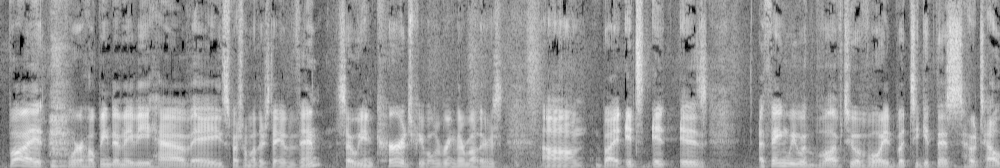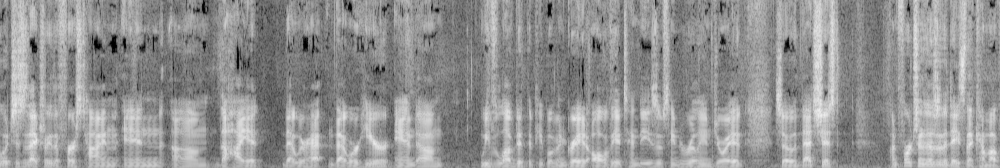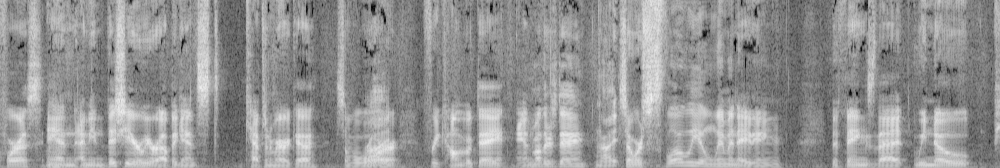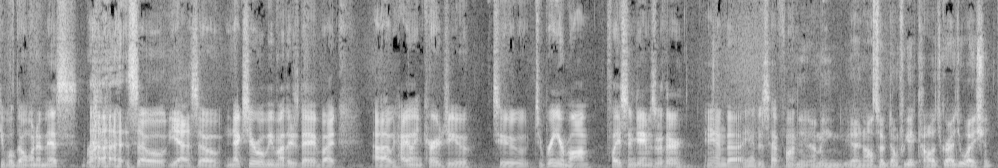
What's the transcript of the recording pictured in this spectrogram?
but we're hoping to maybe have a special Mother's Day event. So we encourage people to bring their mothers. Um, but it's it is a thing we would love to avoid. But to get this hotel, which this is actually the first time in um, the Hyatt that we're ha- that we're here, and um, we've loved it. The people have been great. All of the attendees have seemed to really enjoy it. So that's just unfortunately those are the dates that come up for us. And I mean, this year we were up against Captain America, Civil War, Right. Free Comic Book Day, and Mother's Day. Right. So we're slowly eliminating the things that we know people don't want to miss. Right. so yeah. So next year will be Mother's Day, but uh, we highly encourage you to to bring your mom, play some games with her, and uh, yeah, just have fun. Yeah, I mean, and also don't forget college graduation.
